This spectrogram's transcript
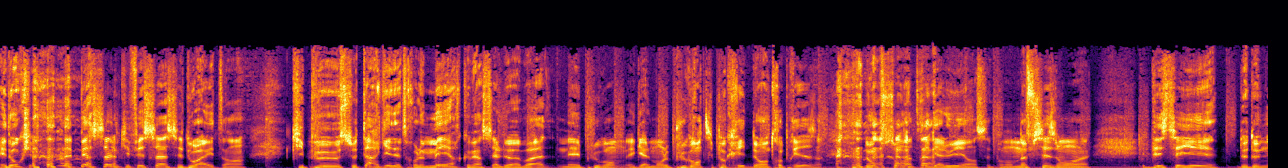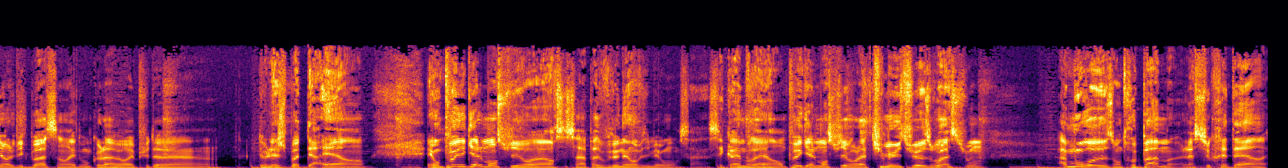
Et donc, la personne qui fait ça, c'est Dwight, hein, qui peut se targuer d'être le meilleur commercial de la boîte, mais plus grand, également le plus grand hypocrite de l'entreprise. Donc, son intrigue à lui, hein, c'est pendant 9 saisons euh, d'essayer de devenir le big boss, hein, et donc là, il aurait plus de de lèche-bot derrière. Et on peut également suivre, alors ça, ça va pas vous donner envie, mais bon, c'est quand même vrai. On peut également suivre la tumultueuse relation amoureuse entre Pam, la secrétaire,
